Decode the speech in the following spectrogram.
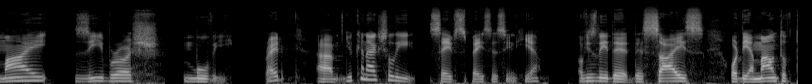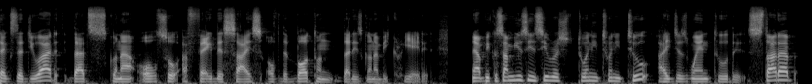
my ZBrush movie, right? Um, you can actually save spaces in here. Obviously, the, the size or the amount of text that you add, that's gonna also affect the size of the button that is gonna be created. Now, because I'm using ZBrush 2022, I just went to the startup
